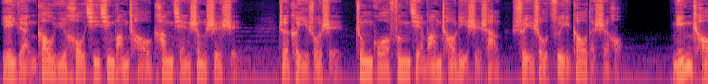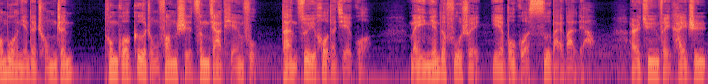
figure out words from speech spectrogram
也远高于后期清王朝康乾盛世时。这可以说是中国封建王朝历史上税收最高的时候。明朝末年的崇祯通过各种方式增加田赋，但最后的结果。每年的赋税也不过四百万两，而军费开支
